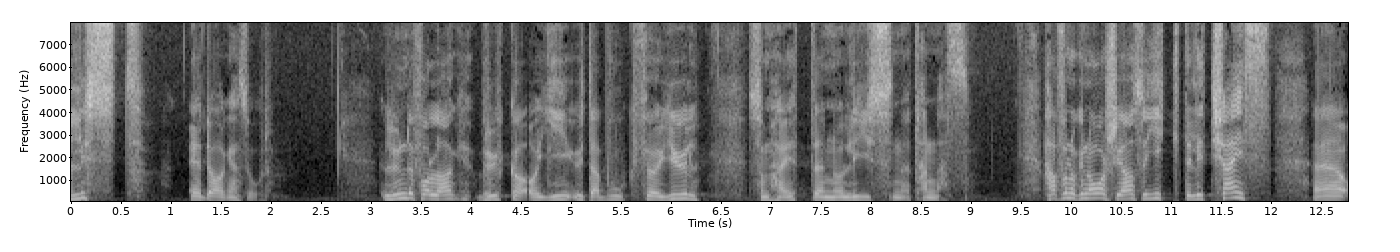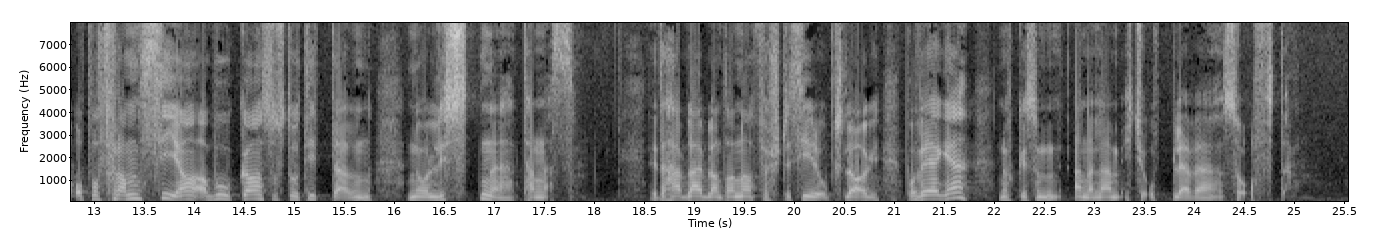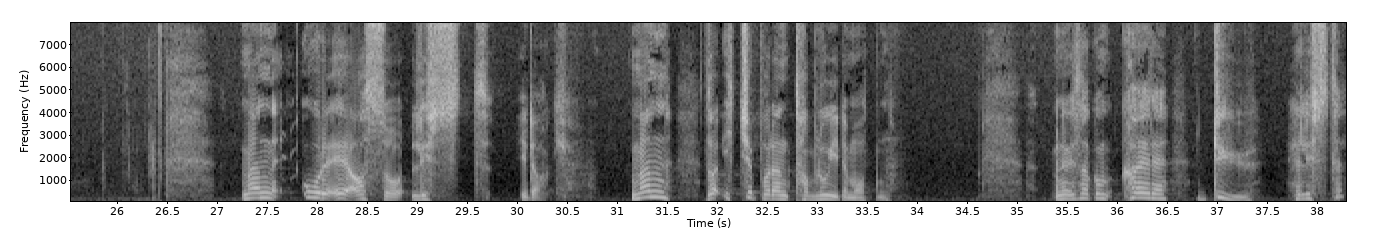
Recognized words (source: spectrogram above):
Lyst er dagens ord. Lunde forlag bruker å gi ut ei bok før jul som heter 'Når lysene tennes'. Her For noen år siden så gikk det litt skeis, eh, og på framsida av boka så sto tittelen 'Når lystene tennes'. Dette her ble bl.a. førstesideoppslag på VG, noe som NLM ikke opplever så ofte. Men ordet er altså lyst i dag. Men da ikke på den tabloide måten. Men jeg vil snakke om hva er det du har lyst til?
